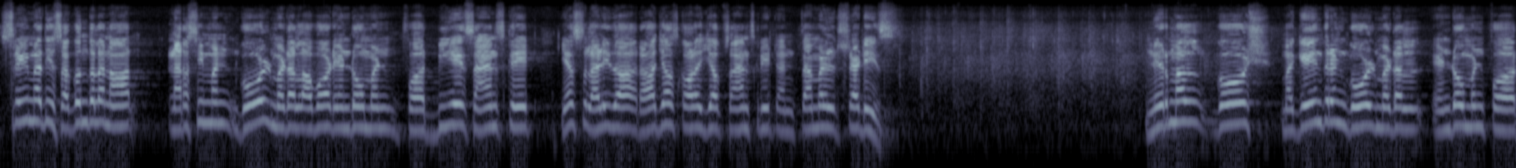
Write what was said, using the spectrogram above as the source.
Srimati Sagundala Na- Narasimhan Gold Medal Award Endowment for BA Sanskrit, S. Lalita, Rajas College of Sanskrit and Tamil Studies. Nirmal Ghosh Magendran Gold Medal Endowment for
